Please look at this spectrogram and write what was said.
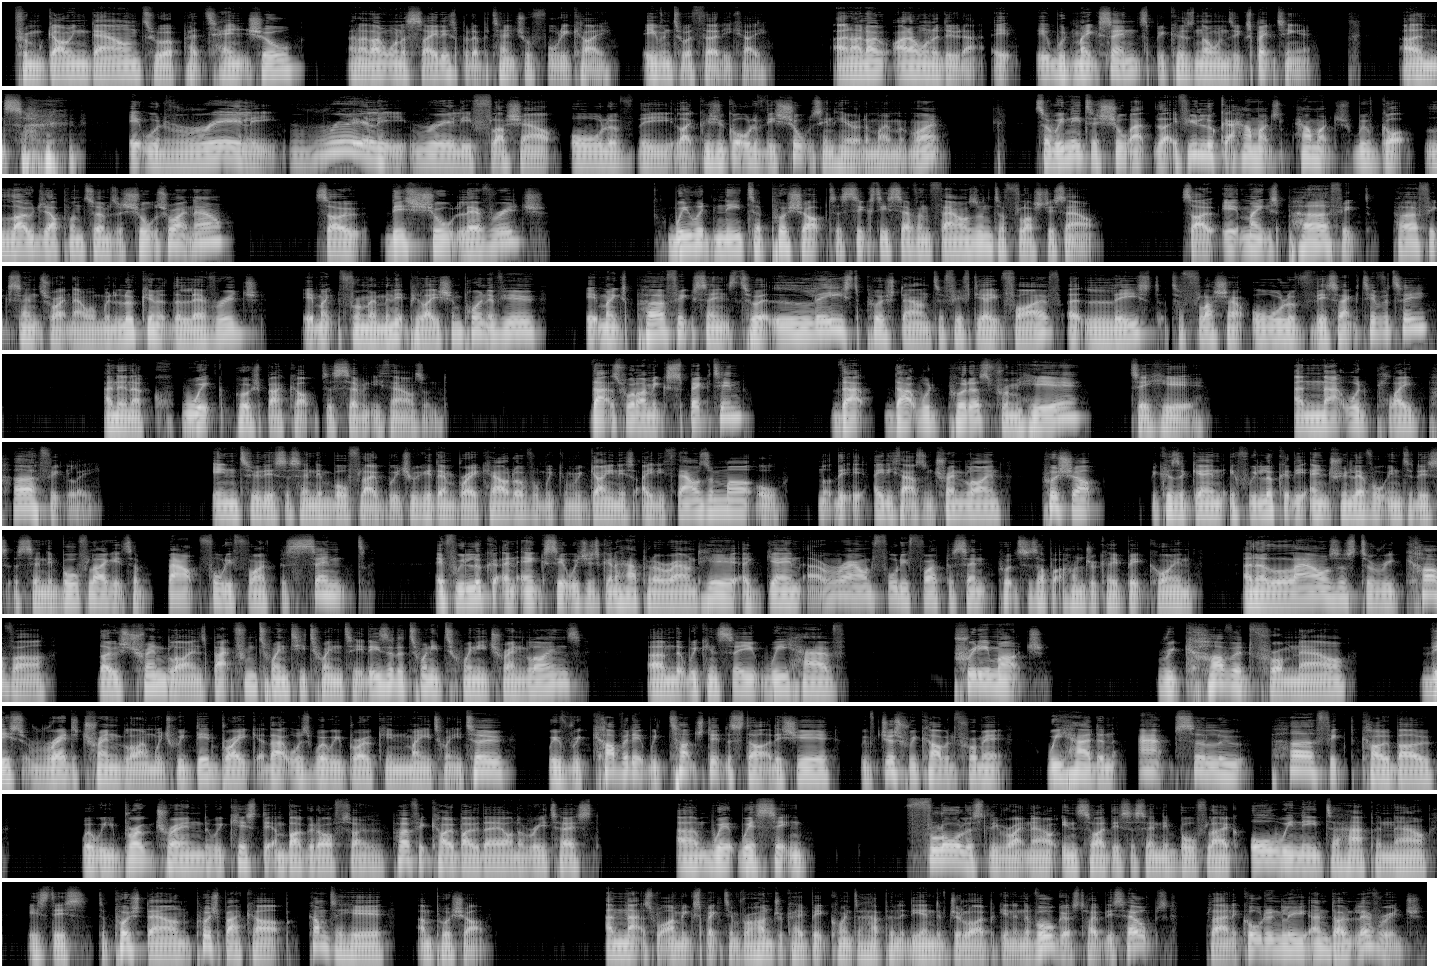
from going down to a potential. And I don't want to say this, but a potential 40k, even to a 30k. And I don't I don't want to do that. It it would make sense because no one's expecting it, and so it would really, really, really flush out all of the like because you've got all of these shorts in here at the moment, right? So we need to short. At, like, if you look at how much how much we've got loaded up on terms of shorts right now, so this short leverage, we would need to push up to sixty seven thousand to flush this out. So it makes perfect perfect sense right now when we're looking at the leverage. It makes from a manipulation point of view, it makes perfect sense to at least push down to 58.5, at least to flush out all of this activity, and then a quick push back up to 70,000. That's what I'm expecting. That that would put us from here to here. And that would play perfectly into this ascending bull flag, which we could then break out of and we can regain this 80,000 mark, or not the 80,000 trend line, push up. Because again, if we look at the entry level into this ascending bull flag, it's about 45%. If we look at an exit, which is going to happen around here, again, around 45% puts us up at 100k Bitcoin and allows us to recover those trend lines back from 2020. These are the 2020 trend lines um, that we can see. We have pretty much recovered from now this red trend line, which we did break. That was where we broke in May 22. We've recovered it. We touched it at the start of this year. We've just recovered from it. We had an absolute perfect Kobo where we broke trend, we kissed it and buggered off. So perfect Kobo there on a retest. Um, we're, we're sitting flawlessly right now inside this ascending bull flag. All we need to happen now is this to push down, push back up, come to here and push up. And that's what I'm expecting for 100k Bitcoin to happen at the end of July, beginning of August. Hope this helps. Plan accordingly and don't leverage.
